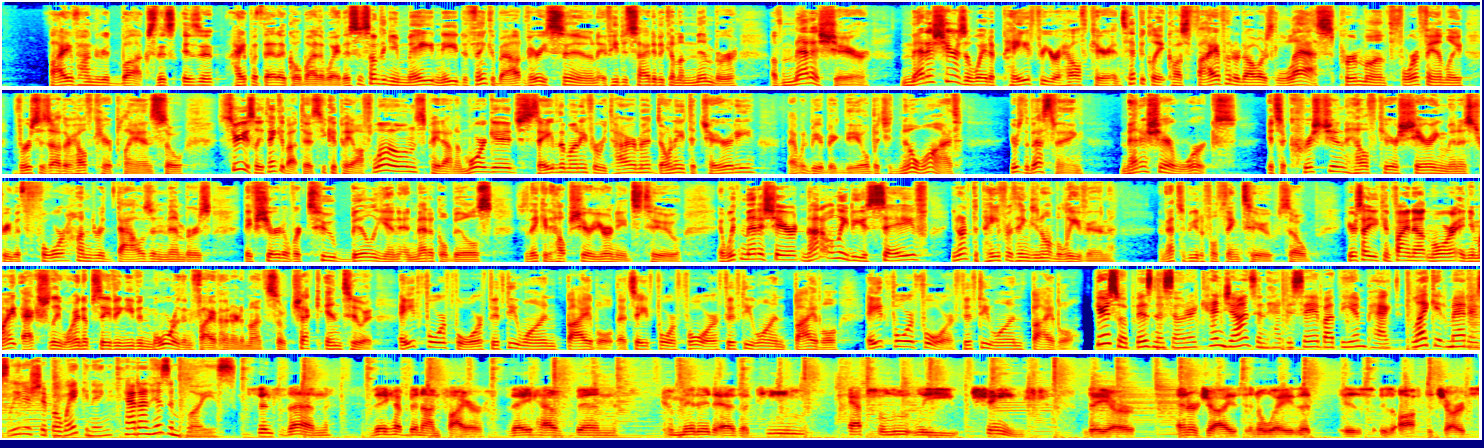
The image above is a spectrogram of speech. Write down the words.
500 bucks. This isn't hypothetical, by the way. This is something you may need to think about very soon if you decide to become a member of Medi-Share. Medi-Share is a way to pay for your health care, and typically it costs $500 less per month for a family versus other healthcare plans. So, seriously, think about this. You could pay off loans, pay down a mortgage, save the money for retirement, donate to charity. That would be a big deal. But you know what? Here's the best thing Medi-Share works. It's a Christian healthcare sharing ministry with 400,000 members. They've shared over 2 billion in medical bills so they can help share your needs too. And with Medi-Share, not only do you save, you don't have to pay for things you don't believe in. And that's a beautiful thing too. So here's how you can find out more and you might actually wind up saving even more than 500 a month. So check into it. 844-51 Bible. That's 844-51 Bible. 844-51 Bible. Here's what business owner Ken Johnson had to say about the impact Like It Matters Leadership Awakening had on his employees. Since then, they have been on fire. They have been committed as a team, absolutely changed. They are energized in a way that is, is off the charts,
